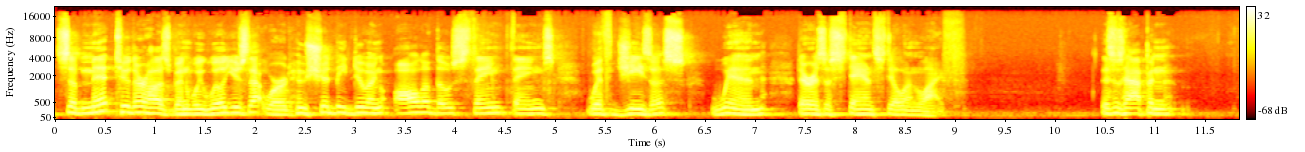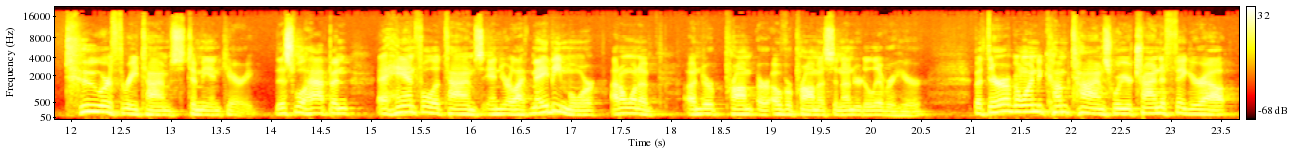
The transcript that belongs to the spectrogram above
submit to their husband. We will use that word, who should be doing all of those same things with Jesus when there is a standstill in life. This has happened two or three times to me and Carrie. This will happen a handful of times in your life, maybe more. I don't want to under prom- or overpromise and underdeliver here. But there are going to come times where you're trying to figure out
